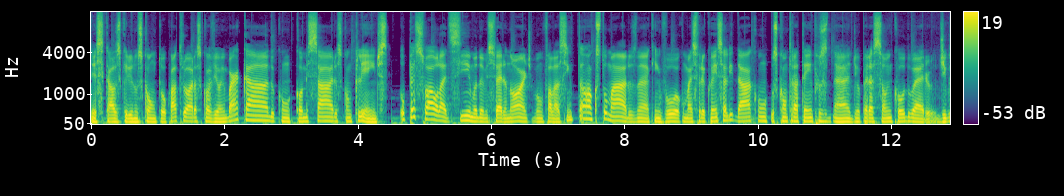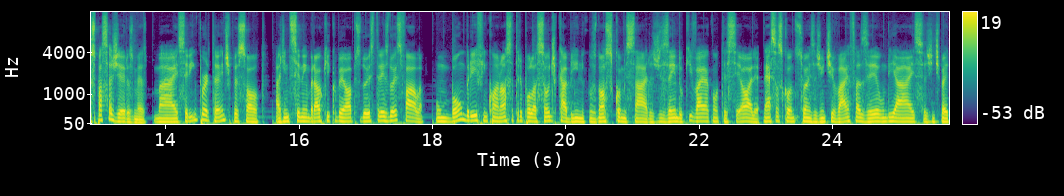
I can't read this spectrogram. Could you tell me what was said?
Nesse caso que ele nos contou, quatro horas com o avião embarcado, com comissários, com clientes. O pessoal lá de cima do hemisfério norte, vamos falar assim, estão acostumados, né? Quem voa com mais frequência a lidar com os contratempos né, de operação em cold weather. Digo os passageiros mesmo. Mas seria importante, pessoal, a gente se lembrar o que, que o BOPS 232 fala. Um bom briefing com a nossa tripulação de cabine, com os nossos comissários, dizendo o que vai acontecer. Olha, nessas condições a gente vai fazer um de-ice, a gente vai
